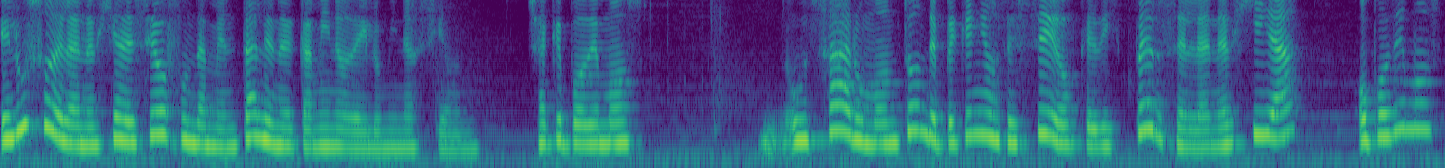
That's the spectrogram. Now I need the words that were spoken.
El uso de la energía deseo es fundamental en el camino de iluminación, ya que podemos usar un montón de pequeños deseos que dispersen la energía o podemos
